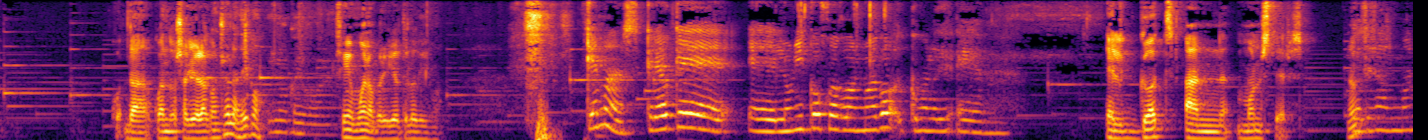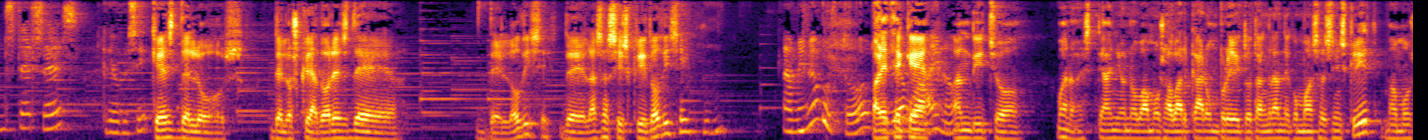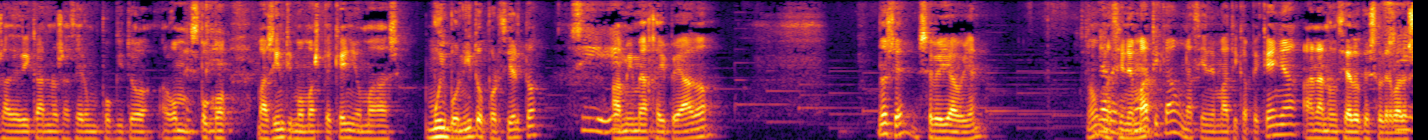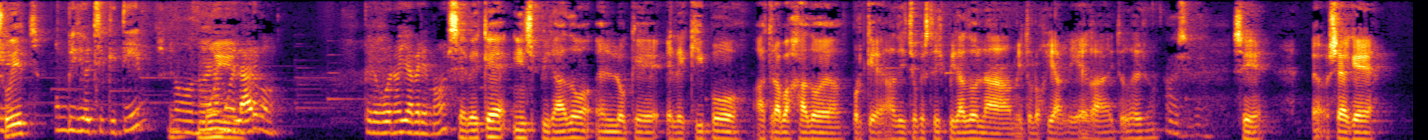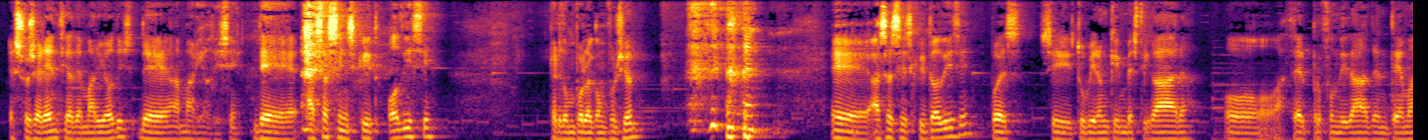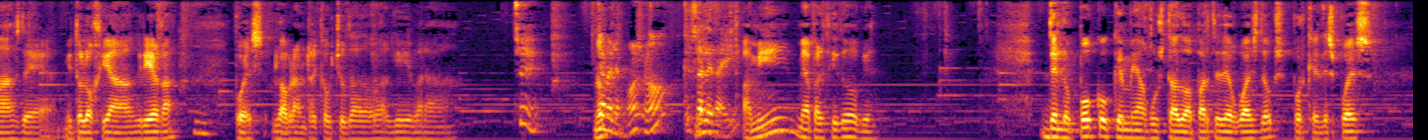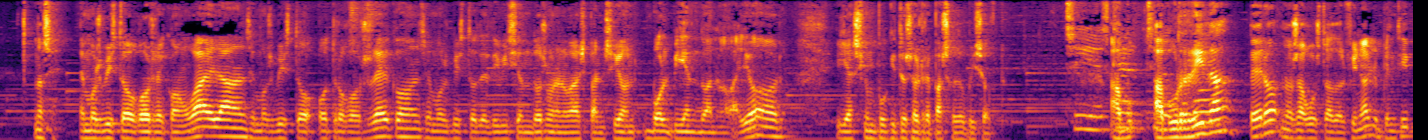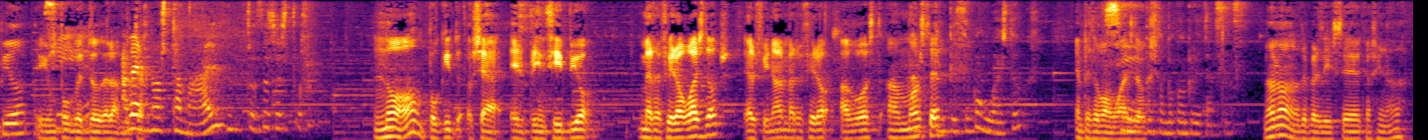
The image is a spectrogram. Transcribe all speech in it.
Cuando salió la consola, digo. No caigo ahora. Sí, bueno, pero yo te lo digo. ¿Qué más? Creo que el único juego nuevo, como lo eh, El Gods and Monsters, ¿no? Gods and Monsters es, creo que sí. Que es de los de los creadores de del Odyssey, del Assassin's Creed Odyssey. A mí me gustó. Parece que guay, ¿no? han dicho, bueno, este año no vamos a abarcar un proyecto tan grande como Assassin's Creed, vamos a dedicarnos a hacer un poquito, algo un Es poco que- más íntimo, más pequeño, más muy bonito, por cierto. Sí. A mí me ha hypeado. No sé, se veía bien. ¿no? Una cinemática, una cinemática pequeña. Han anunciado que saldrá Sí, Switch. Un vídeo chiquitín, no, no muy- era muy largo. Pero bueno, ya veremos. Se ve que inspirado en lo que el equipo ha trabajado, eh, porque ha dicho que está inspirado en la mitología griega y todo eso. A ver si ve. Sí, eh, o sea que eso es herencia de Mario Odyssey, de ah, Mario Odyssey, de Assassin's Creed Odyssey. Perdón por la confusión. Eh, Assassin's Creed Odyssey, pues si tuvieron que investigar o hacer profundidad en temas de mitología griega, pues lo habrán recauchutado aquí para... Sí. ¿No? Ya veremos, ¿no? ¿Qué sale de ahí? A mí me ha parecido bien. De lo poco que me ha gustado aparte de Watch Dogs, porque después, no sé, hemos visto Ghost Recon Wildlands, hemos visto otro Ghost Recon, hemos visto The Division 2 una nueva expansión volviendo a Nueva York, y así un poquito es el repaso de Ubisoft. Sí, es que... Abu- aburrida, pero nos ha gustado el final el principio y un sí. poquito de la A mitad. ver, no está mal. Entonces esto. No, un poquito, o sea, el principio me refiero a Watch Dogs, el final me refiero a Ghost and Monster. Empezó con Watch Dogs. Empezó con Sí, Watch Dogs. Pues tampoco me perdí tanto. No, no, no te perdiste casi nada.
